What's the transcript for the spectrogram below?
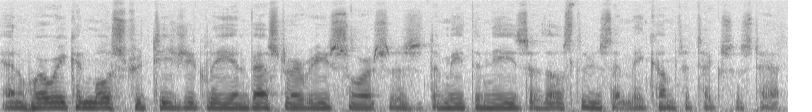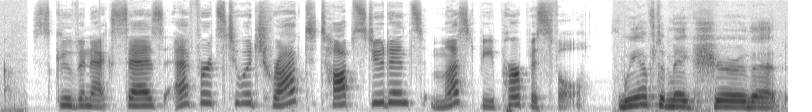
and where we can most strategically invest our resources to meet the needs of those students that may come to Texas Tech. Schovanec says efforts to attract top students must be purposeful. We have to make sure that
